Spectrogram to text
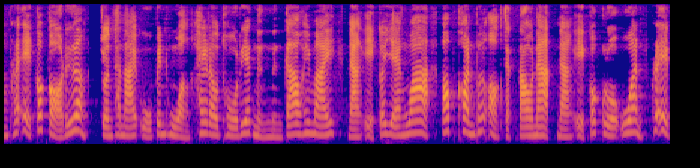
ำพระเอกก็ก่อเรื่อง จนทนายอูเป็นห่วง ให้เราโทรเรียก 119 ให้ไหม นางเอกก็แย้งว่า ป๊อปคอนเพิ่งออกจากเตานะ่ะ นางเอกก็กลัวอ้วน พระเอก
